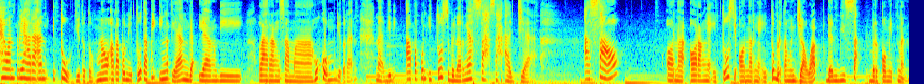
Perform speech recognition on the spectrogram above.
hewan peliharaan itu gitu tuh. Mau apa pun itu tapi inget ya nggak yang dilarang sama hukum gitu kan. Nah jadi apa pun itu sebenarnya sah-sah aja. Asal orang orangnya itu si ownernya itu bertanggung jawab dan bisa berkomitmen.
